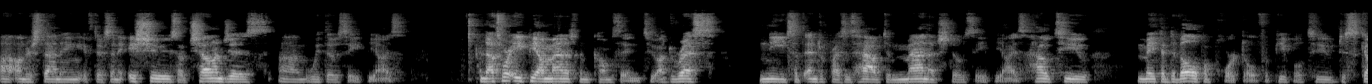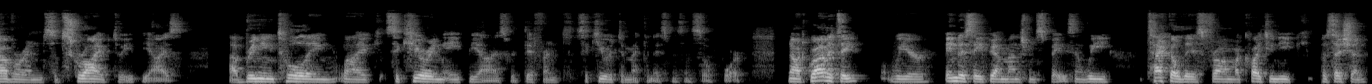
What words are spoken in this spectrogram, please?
uh, understanding if there's any issues or challenges um, with those APIs. And that's where API management comes in to address needs that enterprises have to manage those APIs, how to make a developer portal for people to discover and subscribe to APIs, uh, bringing tooling like securing APIs with different security mechanisms and so forth. Now at Gravitee, we're in this API management space and we tackle this from a quite unique position.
